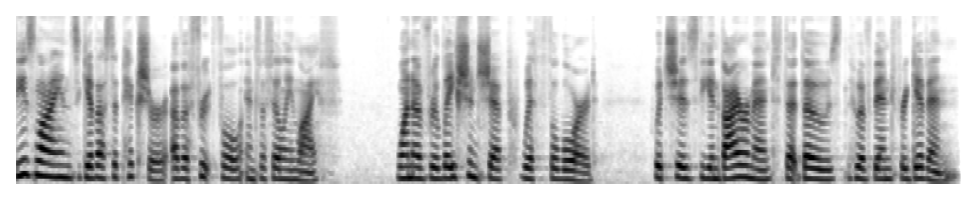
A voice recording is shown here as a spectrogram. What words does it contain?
These lines give us a picture of a fruitful and fulfilling life, one of relationship with the Lord which is the environment that those who have been forgiven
